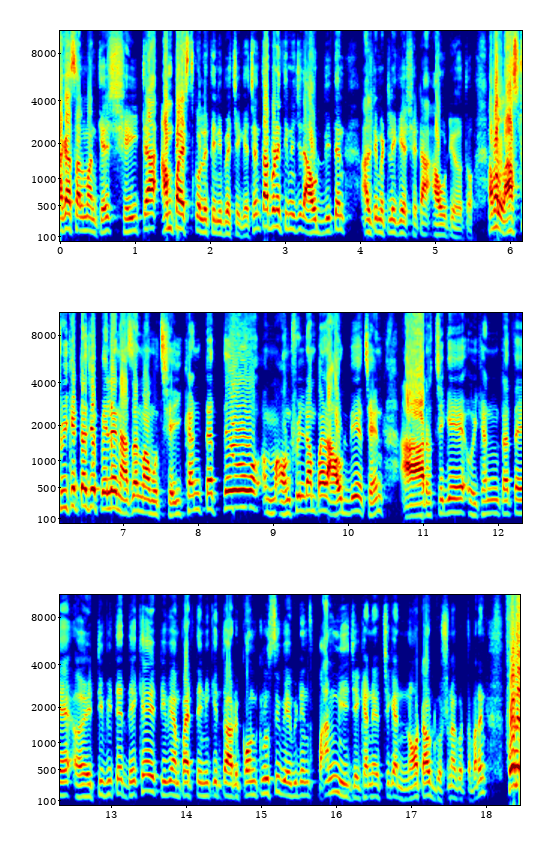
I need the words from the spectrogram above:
আগা সালমানকে, সেইটা আম্পায়ার্স করলে তিনি বেঁচে গেছেন। তারপরে তিনি যদি আউট দিতেন আলটিমেটলি গিয়ে সেটা আউটই হতো। আবার লাস্ট উইকেটটা যে পেলেন হাসান মাহমুদ, সেইখানটাতেও অনফিল্ড আম্পায়ার আউট দিয়েছেন। আর হচ্ছে গিয়ে ওইখানটাতে টিভিতে দেখে টিভি আম্পায়ার তিনি কিন্তু আর কনক্লুসিভ এভিডেন্স পাননি, যেখানে হচ্ছে গিয়ে নট আউট ঘোষণা করতে পারেন। ফলে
